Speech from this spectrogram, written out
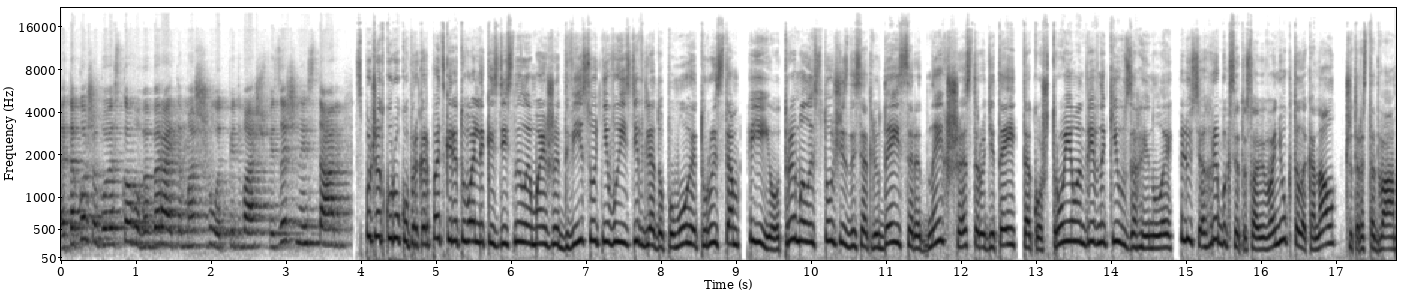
Е, Також обов'язково вибирайте маршрут під ваш фізичний стан, З початку року прикарпатські рятувальники здійснили майже дві сотні виїздів для допомоги туристам. Її отримали 160 людей, серед них шестеро дітей. Також троє мандрівників загинули. Люся Грибик, Святослав Іванюк, телеканал 402.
